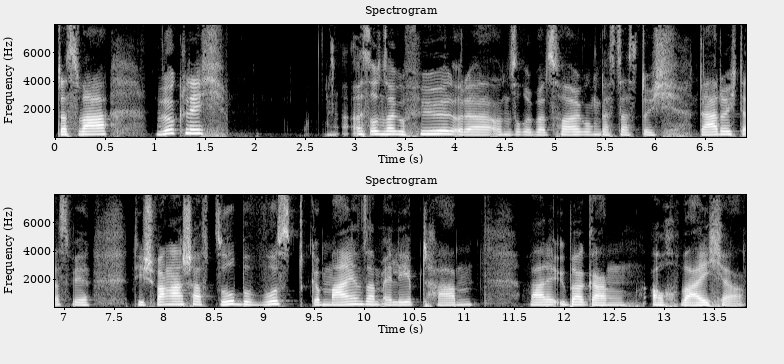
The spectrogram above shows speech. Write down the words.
das war wirklich ist unser Gefühl oder unsere Überzeugung, dass das durch, dadurch, dass wir die Schwangerschaft so bewusst gemeinsam erlebt haben, war der Übergang auch weicher.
